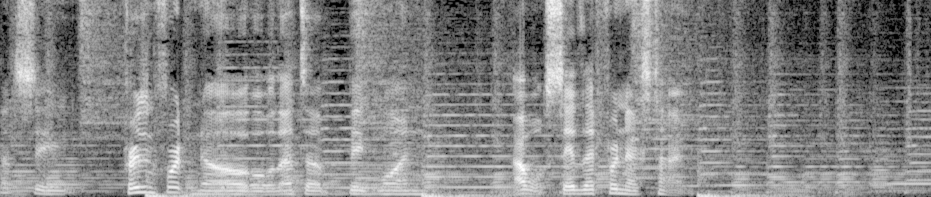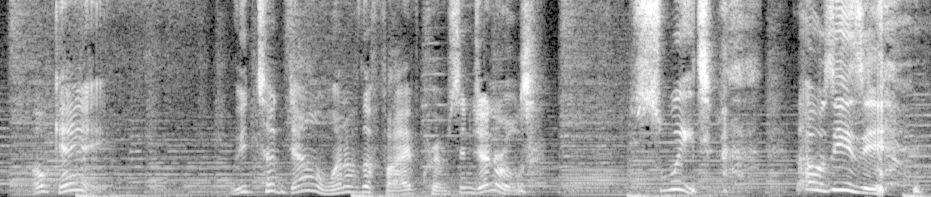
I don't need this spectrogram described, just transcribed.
Let's see. Prison Fort? No, that's a big one. I will save that for next time. Okay, we took down one of the five Crimson Generals. Sweet! that was easy!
